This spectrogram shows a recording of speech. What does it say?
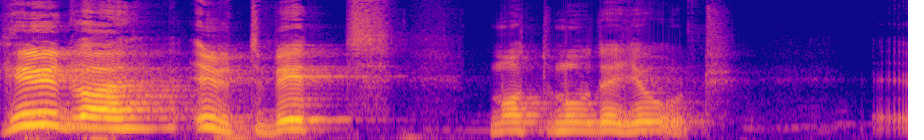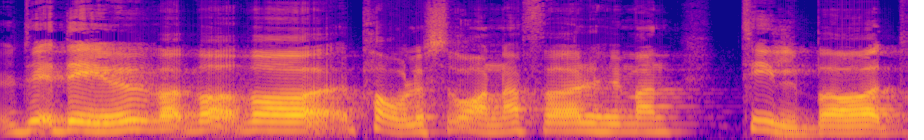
Gud var utbytt mot Moder Jord. Det, det är ju vad, vad, vad Paulus varnar för, hur man tillbad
